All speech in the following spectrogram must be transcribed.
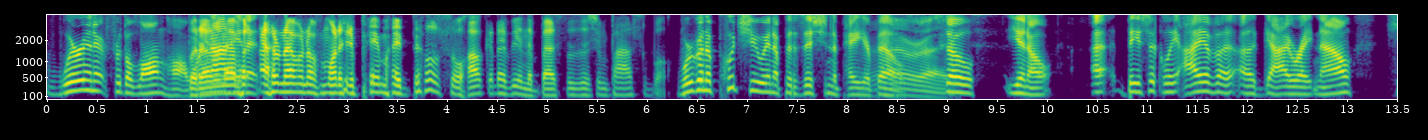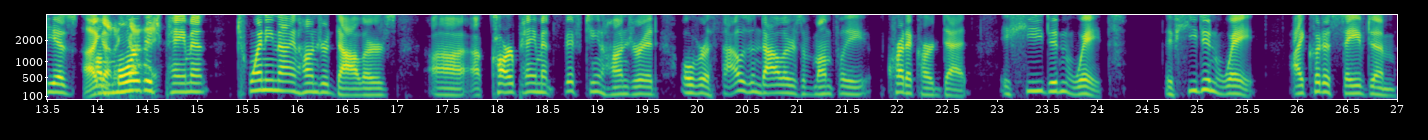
we're in it for the long haul. but we're I don't not have. I don't have enough money to pay my bills, so how can I be in the best position possible? We're going to put you in a position to pay your bills. All right. So you know, uh, basically, I have a, a guy right now. He has a a mortgage guy. payment twenty nine hundred dollars, uh, a car payment fifteen hundred, over a thousand dollars of monthly credit card debt. If he didn't wait, if he didn't wait, I could have saved him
